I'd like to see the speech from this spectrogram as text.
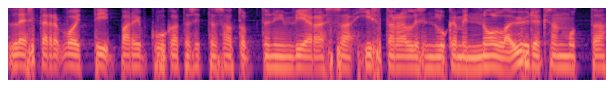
Leicester voitti pari kuukautta sitten Southamptonin vieressä historiallisen lukemin 0-9, mutta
